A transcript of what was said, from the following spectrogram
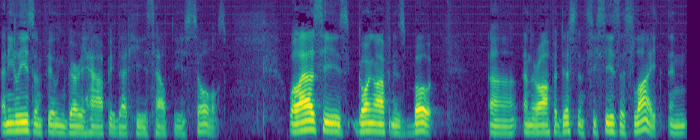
And he leaves them feeling very happy that he's helped these souls. Well, as he's going off in his boat, uh, and they're off a distance, he sees this light. And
